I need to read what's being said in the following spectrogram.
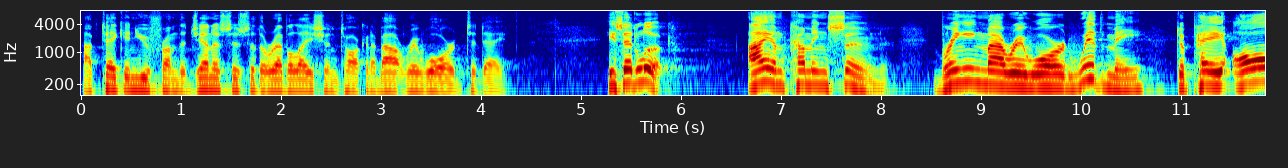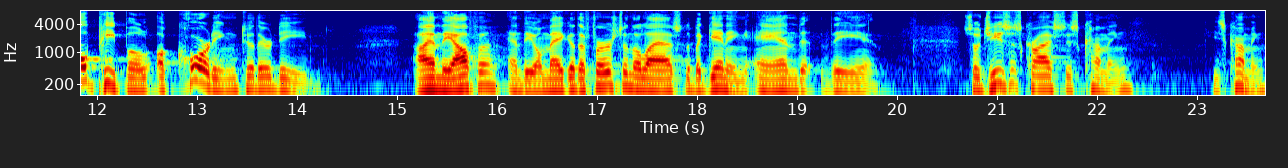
I've taken you from the Genesis to the Revelation talking about reward today. He said, Look, I am coming soon bringing my reward with me to pay all people according to their deeds. I am the Alpha and the Omega, the first and the last, the beginning and the end. So Jesus Christ is coming. He's coming.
